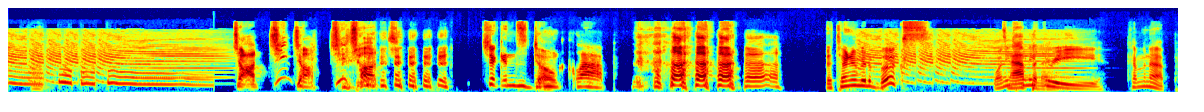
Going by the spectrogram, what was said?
Chickens don't clap. The Tournament of Books happening. 2023 coming up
